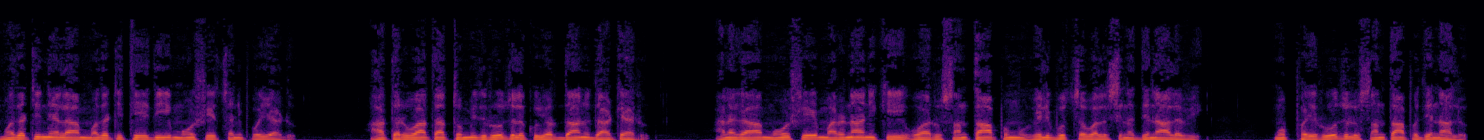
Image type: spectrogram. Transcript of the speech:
మొదటి నెల మొదటి తేదీ మోషే చనిపోయాడు. ఆ తరువాత తొమ్మిది రోజులకు యొర్దాను దాటారు. అనగా మోషే మరణానికి వారు సంతాపము వెలిబుచ్చవలసిన దినాలవి. ముప్పై రోజులు సంతాప దినాలు.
